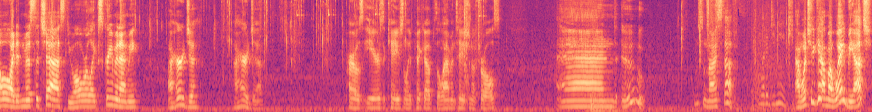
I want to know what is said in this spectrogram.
Oh, I didn't miss the chest. You all were like screaming at me. I heard you. I heard you. Pyro's ears occasionally pick up the lamentation of trolls. And, ooh, some nice stuff. What did you need? I want you to get out of my way, biatch.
